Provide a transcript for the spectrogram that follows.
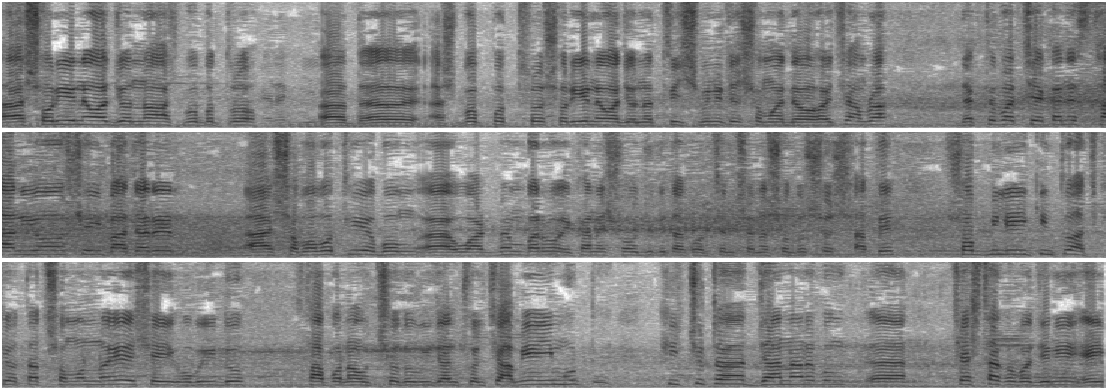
তারা সরিয়ে নেওয়ার জন্য আসবাবপত্র আসবাবপত্র সরিয়ে নেওয়ার জন্য ত্রিশ মিনিটের সময় দেওয়া হয়েছে। আমরা দেখতে পাচ্ছি এখানে স্থানীয় সেই বাজারের সভাপতি এবং ওয়ার্ড মেম্বারও এখানে সহযোগিতা করছেন সেনা সদস্যের সাথে। সব মিলিয়েই কিন্তু আজকে অর্থাৎ সমন্বয়ে সেই অবৈধ স্থাপনা উচ্ছেদ অভিযান চলছে। আমি এই মুহূর্তে কিছুটা জানার এবং চেষ্টা করব যিনি এই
